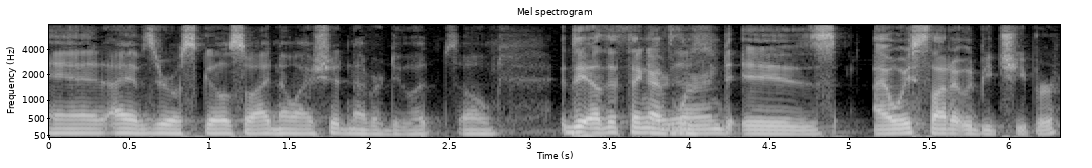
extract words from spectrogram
and I have zero skills, so I know I should never do it. So The other thing I've learned is I always thought it would be cheaper,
